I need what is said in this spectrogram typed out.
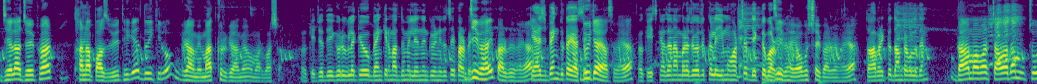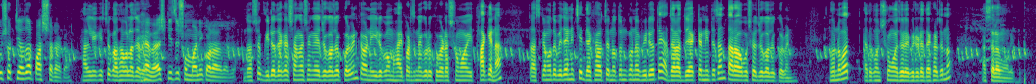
জেলা জয়ফ্রাট থানা পাঁচবিবি থেকে দুই কিলো গ্রামে মাতকুর গ্রামে আমার বাসা। ওকে যদি এই গরুগুলো কেউ ব্যাংকের মাধ্যমে লেনদেন করে নিতে চাই পারবে? জি ভাই পারবে ভাইয়া। ক্যাশ ব্যাংক দুটাই আছে? দুইটাই আছে ভাইয়া। ওকে স্ক্রিনে নাম্বারে যোগাযোগ করলে ইমো হোয়াটসঅ্যাপ দেখতে পারবে। জি ভাই অবশ্যই পারবে ভাইয়া। তো আবার একটু দামটা বলে দেন। দাম আমার চাওয়া দাম চৌষট্টি হাজার পাঁচশো টাকা। হালকা কিছু কথা বলা যাবে? হ্যাঁ ভাইয়া কিছু সম্মানই করা যাবে। দর্শক ভিডিও দেখার সঙ্গে সঙ্গে যোগাযোগ করবেন কারণ এইরকম হাই পার্সেন্টের গরু খুব একটা সময় থাকে না। তো আজকের মতো বিদায় নিচ্ছি দেখা হচ্ছে নতুন কোনো ভিডিওতে। আর যারা দুই একটা নিতে চান তারা অবশ্যই যোগাযোগ করবেন। ধন্যবাদ এতক্ষণ সময় ধরে ভিডিওটা দেখার জন্য। আসসালামু আলাইকুম।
